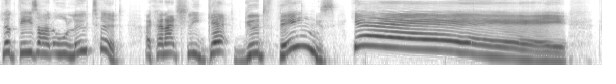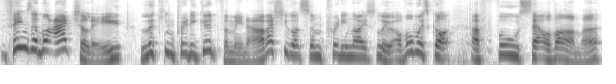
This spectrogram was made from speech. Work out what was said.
Look, these aren't all looted. I can actually get good things. Yay! Things are actually looking pretty good for me now. I've actually got some pretty nice loot. I've almost got a full set of armor,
